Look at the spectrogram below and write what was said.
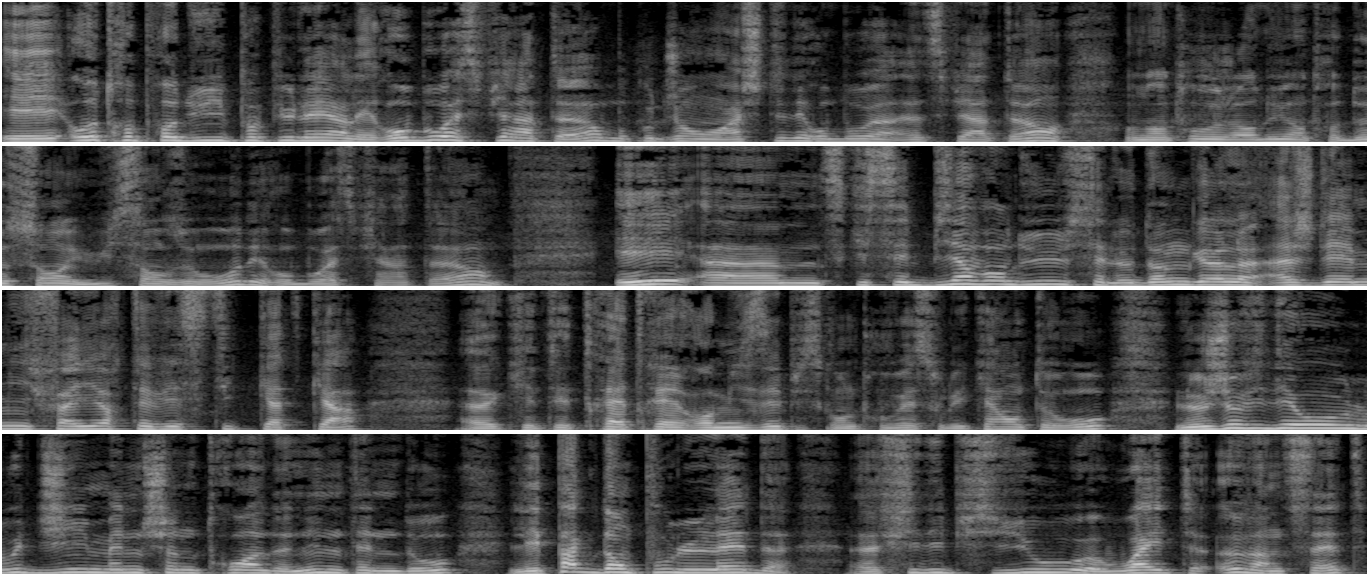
Et autres produits populaires, les robots aspirateurs. Beaucoup de gens ont acheté des robots aspirateurs. On en trouve aujourd'hui entre 200 et 800 euros des robots aspirateurs. Et euh, ce qui s'est bien vendu, c'est le dongle HDMI Fire TV Stick 4K. Euh, qui était très très remisé puisqu'on le trouvait sous les 40 euros. Le jeu vidéo Luigi Mansion 3 de Nintendo, les packs d'ampoules LED euh, Philips Hue White E27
